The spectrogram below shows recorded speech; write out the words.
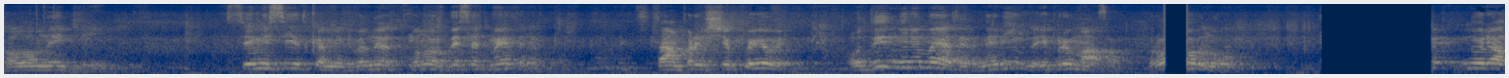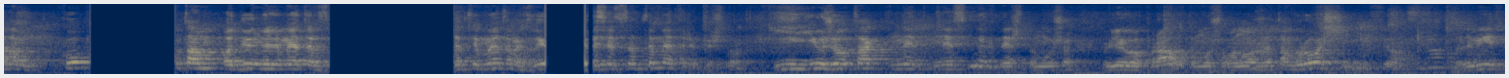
головний бій. З цими сітками воно ж 10 метрів, там прищепили, один міліметр нерівно і примазав. Розгорнув. Ну, рядом коп, там один міліметр з 10 метрах, з 10 сантиметрів пішло. І її вже отак не, не смикнеш, тому що вліво-право, тому що воно вже там в розчині все. Розумієте?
